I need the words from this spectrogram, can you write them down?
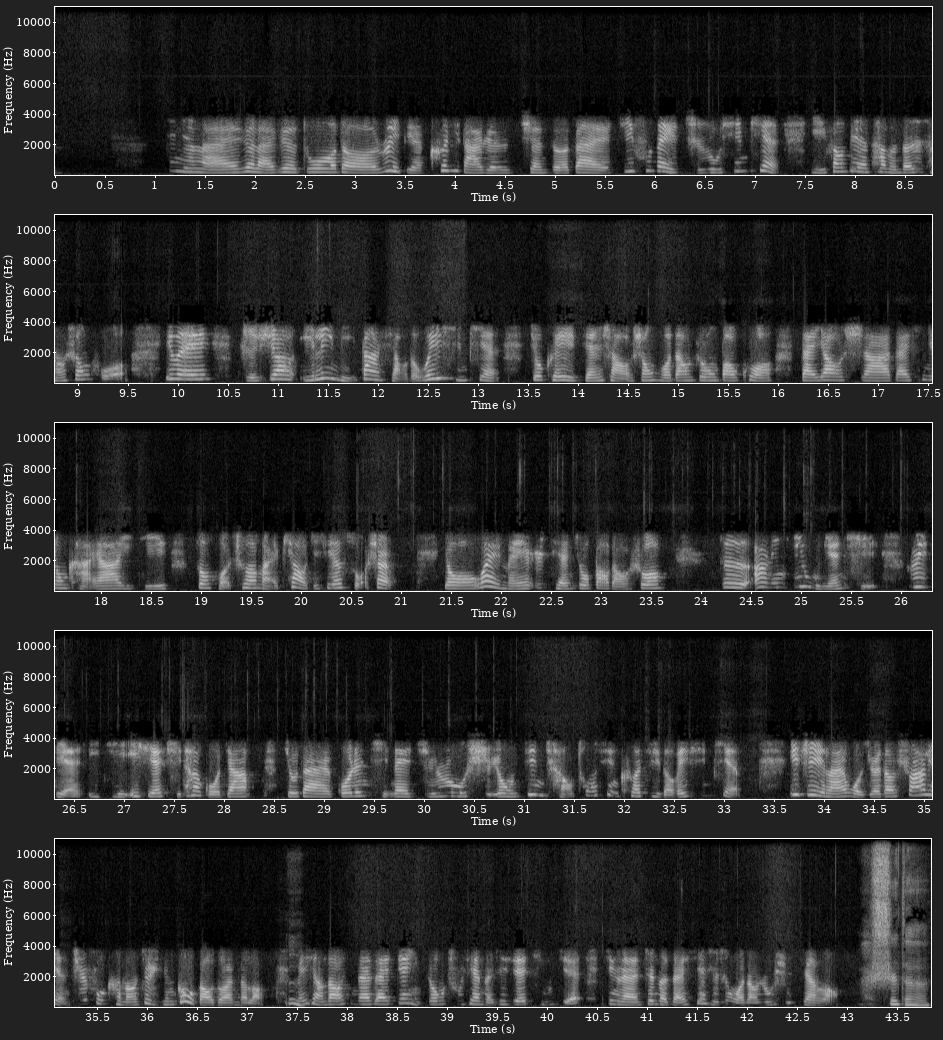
近年来，越来越多的瑞典科技达人选择在肌肤内植入芯片，以方便他们的日常生活。因为只需要一粒米大小的微芯片，就可以减少生活当中包括带钥匙啊、带信用卡呀，以及坐火车买票这些琐事儿。有外媒日前就报道说。自二零一五年起，瑞典以及一些其他国家就在国人体内植入使用进场通信科技的微芯片。一直以来，我觉得刷脸支付可能就已经够高端的了，没想到现在在电影中出现的这些情节，竟然真的在现实生活当中实现了。是的。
